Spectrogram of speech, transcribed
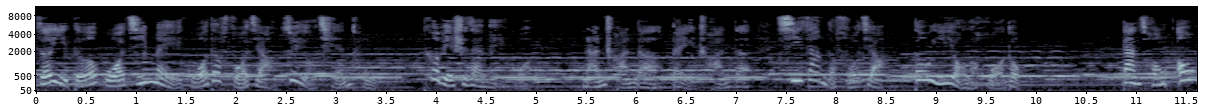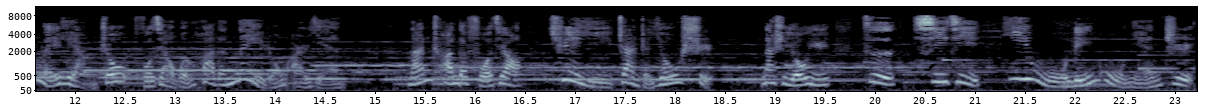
则以德国及美国的佛教最有前途，特别是在美国，南传的、北传的、西藏的佛教都已有了活动。但从欧美两洲佛教文化的内容而言，南传的佛教却已占着优势。那是由于自西晋一五零五年至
